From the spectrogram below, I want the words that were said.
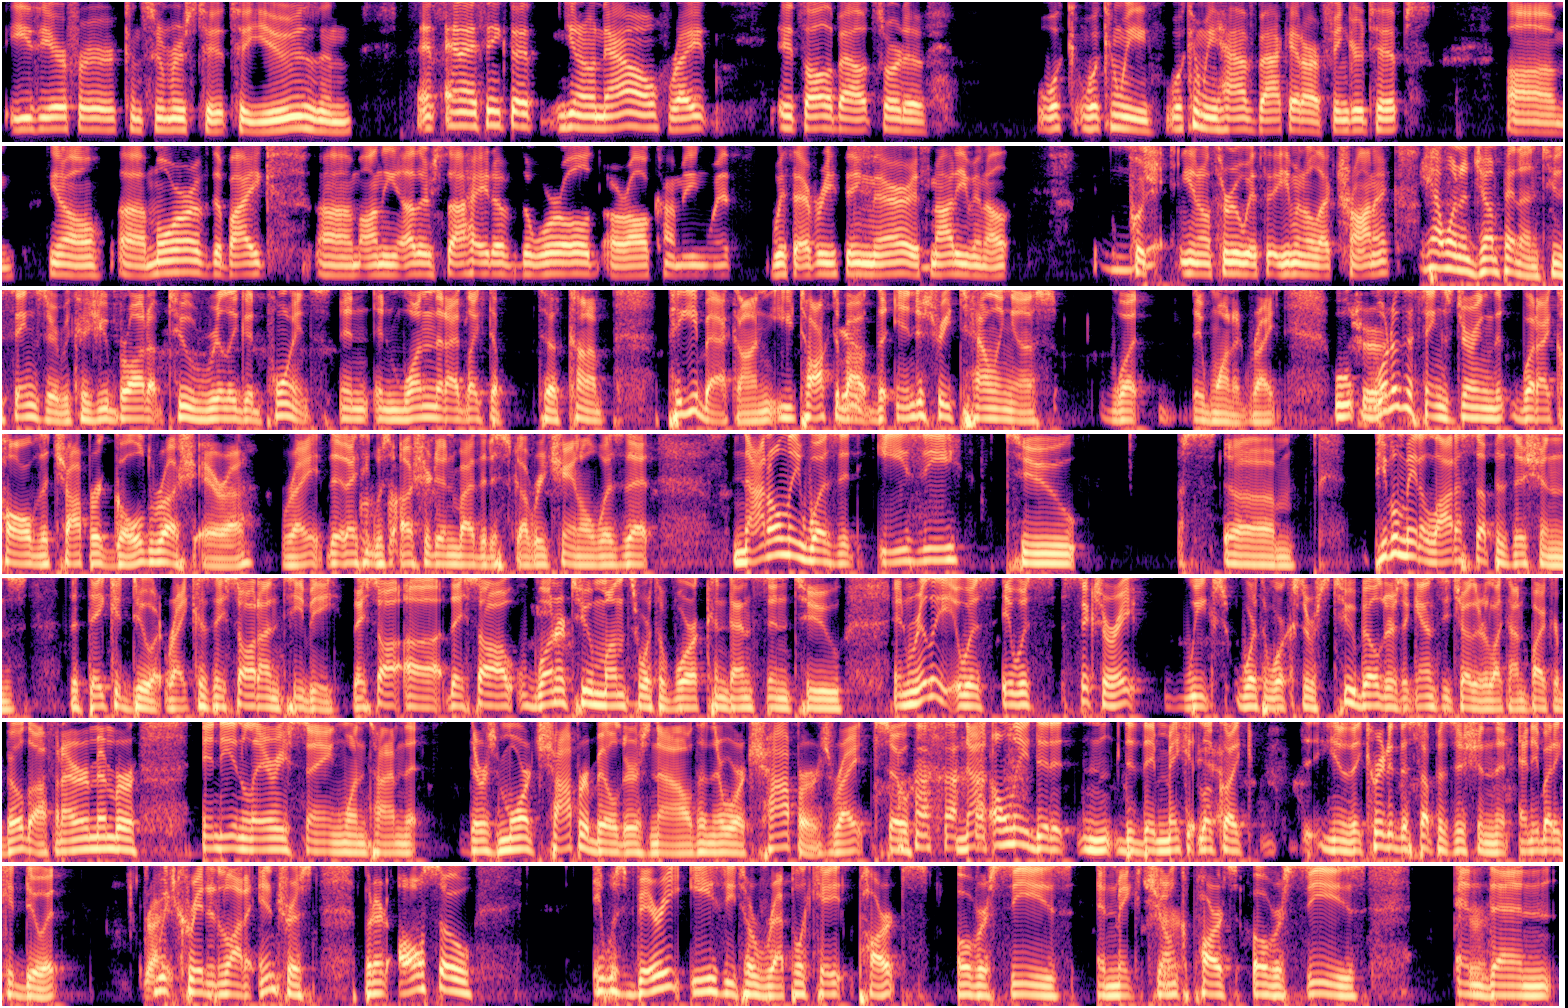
easier for consumers to to use. And and and I think that you know now right it's all about sort of what what can we what can we have back at our fingertips? Um, you know uh, more of the bikes um, on the other side of the world are all coming with with everything there if not even a push you know through with even electronics. Yeah, I want to jump in on two things there because you brought up two really good points, and and one that I'd like to to kind of piggyback on. You talked about the industry telling us what they wanted, right? Well, One of the things during the, what I call the chopper gold rush era, right, that I think was ushered in by the Discovery Channel was that not only was it easy to um, people made a lot of suppositions that they could do it right because they saw it on TV. They saw uh, they saw one or two months worth of work condensed into, and really it was it was six or eight weeks worth of work because there was two builders against each other like on Biker Build Off. And I remember Indian Larry saying one time that. There's more chopper builders now than there were choppers, right? So not only did it did they make it look like you know they created the supposition that anybody could do it, Right. which created a lot of interest, but it also it was very easy to replicate parts overseas and make junk parts overseas and then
